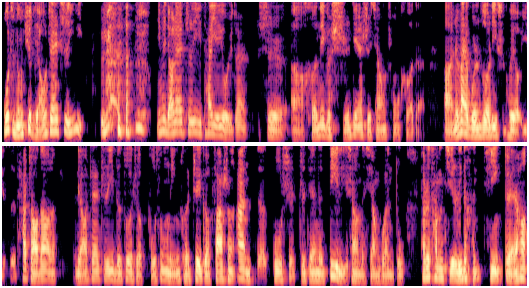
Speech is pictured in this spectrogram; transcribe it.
我只能去《聊斋志异》，就是 因为《聊斋志异》它也有一段是呃和那个时间是相重合的。啊，这外国人做历史特别有意思，他找到了《聊斋志异》的作者蒲松龄和这个发生案子的故事之间的地理上的相关度。他说他们其实离得很近，对。然后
